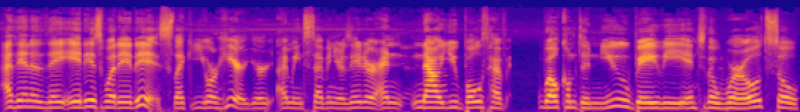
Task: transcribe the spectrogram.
at the end of the day it is what it is. Like you're here. You're i mean seven years later and now you both have welcomed a new baby into the world. So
